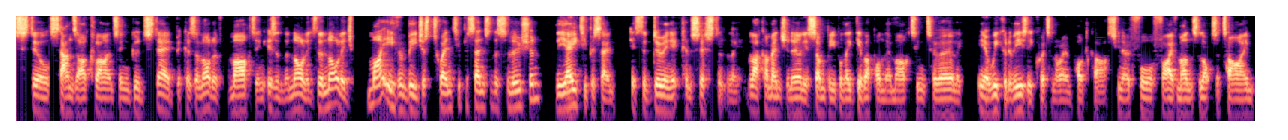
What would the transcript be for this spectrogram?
still stands our clients in good stead because a lot of marketing isn't the knowledge. The knowledge might even be just 20% of the solution. The 80% is the doing it consistently. Like I mentioned earlier, some people they give up on their marketing too early. You know, we could have easily quit on our own podcast, you know, four, five months, lots of time.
